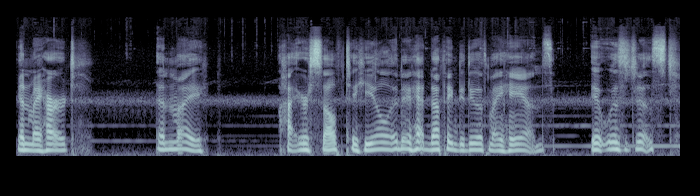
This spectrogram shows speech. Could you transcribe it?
and my heart and my higher self to heal, and it had nothing to do with my hands. It was just.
